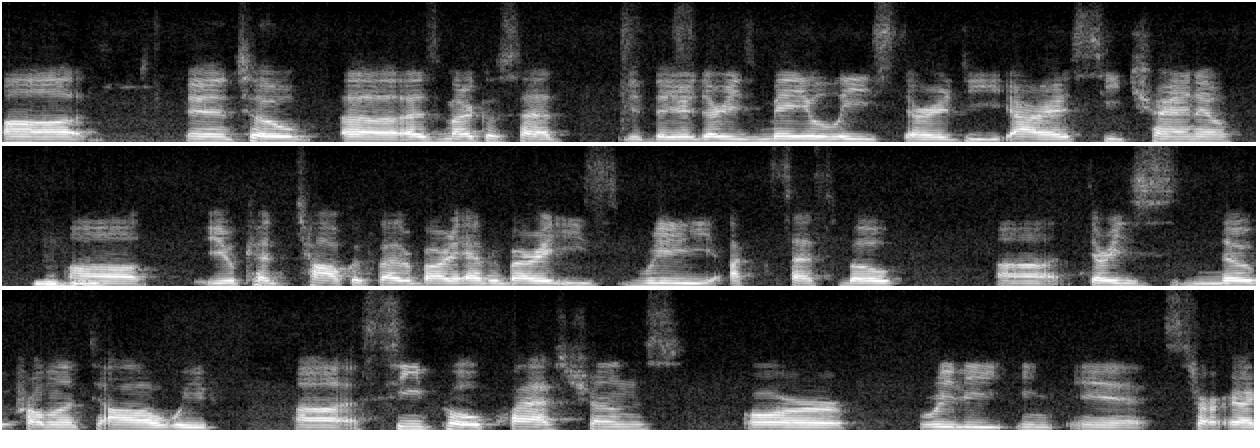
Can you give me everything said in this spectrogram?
Uh, and so, uh, as Marco said, there, there is mail list, there is the RSC channel. Mm -hmm. you can talk with everybody. Everybody is really accessible. Uh, there is no problem at all with uh, simple questions or really in uh, start, uh,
